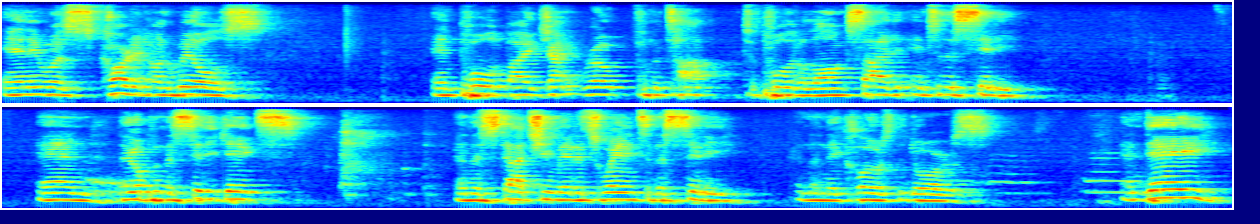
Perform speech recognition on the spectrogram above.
and it was carted on wheels and pulled by a giant rope from the top to pull it alongside it into the city. And they opened the city gates, and the statue made its way into the city, and then they closed the doors. And day,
